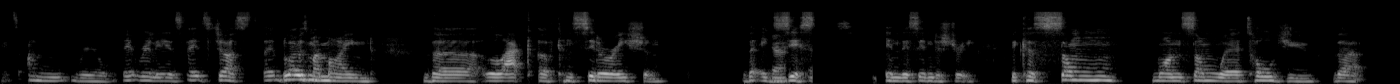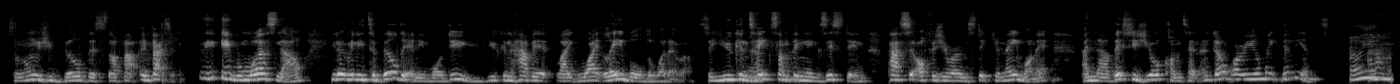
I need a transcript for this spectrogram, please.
It's unreal. It really is. It's just, it blows my mind the lack of consideration that exists yeah. in this industry because someone somewhere told you that so long as you build this stuff out. In fact even worse now you don't even need to build it anymore do you? You can have it like white labeled or whatever. So you can yeah. take something existing pass it off as your own stick your name on it and now this is your content and don't worry you'll make millions. Oh yeah. And i'm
